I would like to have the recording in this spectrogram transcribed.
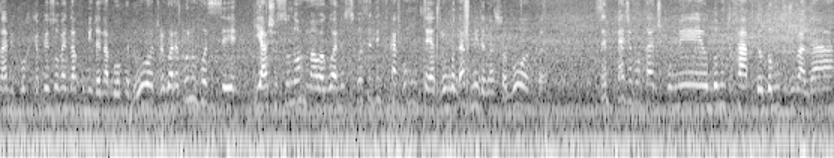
sabe? Porque a pessoa vai dar comida na boca do outro. Agora, quando você. E acha isso normal. Agora, se você tem que ficar como um tetra, eu vou dar comida na sua boca, você pede a vontade de comer, eu dou muito rápido, eu dou muito devagar.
